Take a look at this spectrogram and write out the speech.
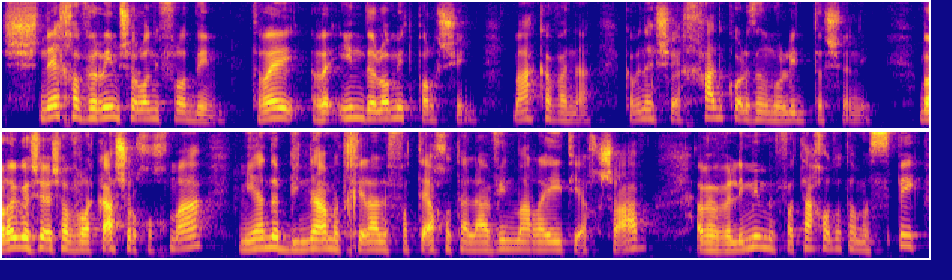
שני חברים שלא נפרדים, תרי ראין דלא מתפרשים. מה הכוונה? הכוונה שאחד כל הזמן מוליד את השני. ברגע שיש הברקה של חוכמה, מיד הבינה מתחילה לפתח אותה, להבין מה ראיתי עכשיו, אבל אם היא מפתחת אותה מספיק,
